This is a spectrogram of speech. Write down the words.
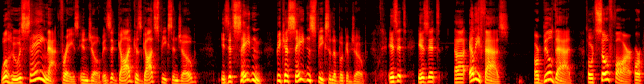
well, who is saying that phrase in Job? Is it God? Because God speaks in Job. Is it Satan? Because Satan speaks in the book of Job. Is it is it uh, Eliphaz or Bildad Oh, or Zophar or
